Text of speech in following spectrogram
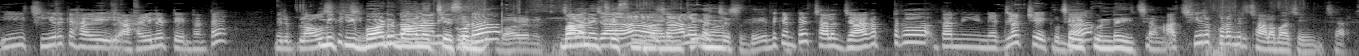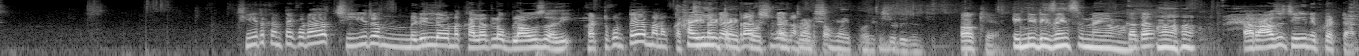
ఈ చీరకి హై హైలైట్ ఏంటంటే మీరు బ్లౌజ్ మీకు ఈ border బాగా నచ్చేసింది. చాలా నచ్చేసింది. చాలా ఎందుకంటే చాలా జాగ్రత్తగా దాన్ని నెగ్లెక్ట్ చేయకుండా చేయకుండా ఇచ్చాము. ఆ చీర కూడా మీరు చాలా బాగా చేయించారు. చీర కంటే కూడా చీర మిడిల్లో ఉన్న కలర్లో బ్లౌజ్ అది కట్టుకుంటే మనం హైలైట్ అయిపోతుంది. ఓకే ఎన్ని డిజైన్స్ ఉన్నాయో. కదా. ఆ రాజు చేయి నెప్పెట్టాను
